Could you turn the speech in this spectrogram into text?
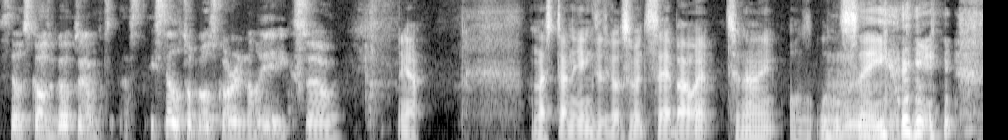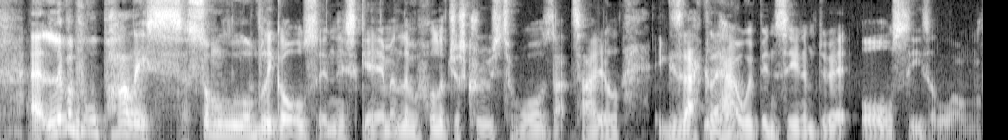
still scores and go goals. He's still the top goal scorer in the league, so Yeah. Unless Danny Ings has got something to say about it tonight, we'll, we'll Mm. see. At Liverpool Palace, some lovely goals in this game, and Liverpool have just cruised towards that title exactly how we've been seeing them do it all season long.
